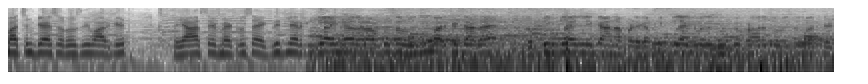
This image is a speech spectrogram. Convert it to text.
हिमाचल के सरोजनी मार्केट। यहाँ से मेट्रो से एग्जिट ले पिंक लाइन है, अगर आपको सरोजनी मार्केट जाना है तो पिंक लाइन लेके आना पड़ेगा। पिंक लाइन वाले रूट पे पड़ता है सरोजनी मार्केट।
